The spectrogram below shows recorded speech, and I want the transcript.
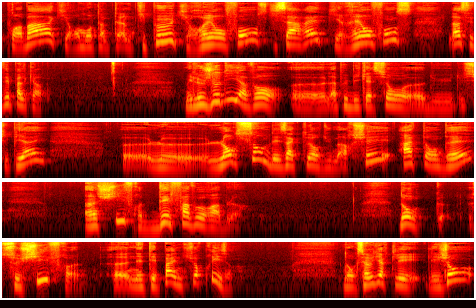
points bas, qui remonte un, petit peu, qui réenfonce, qui s'arrête, qui réenfonce. Là, ce n'était pas le cas. Mais le jeudi avant euh, la publication euh, du, CPI, euh, l'ensemble des acteurs du marché attendaient un chiffre défavorable. Donc ce chiffre euh, n'était pas une surprise. Donc ça veut dire que les, gens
